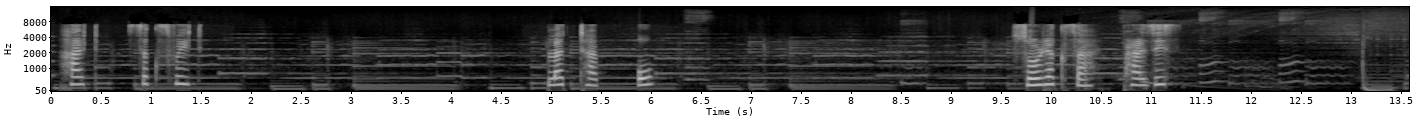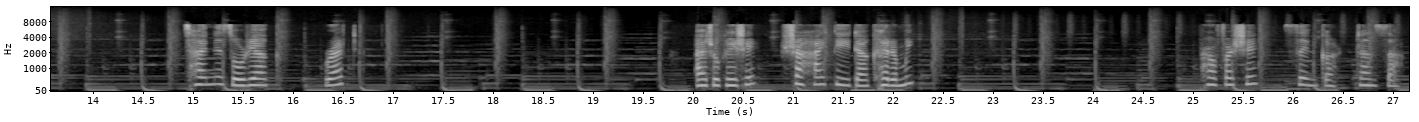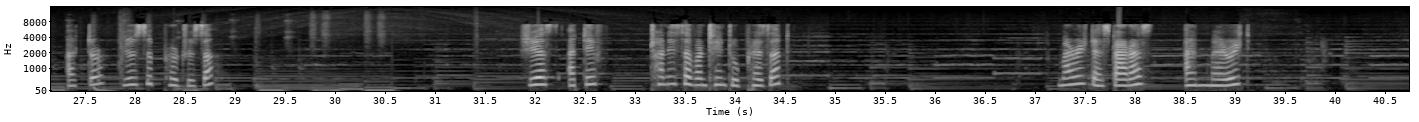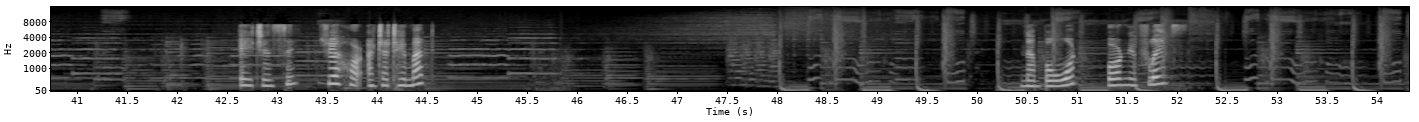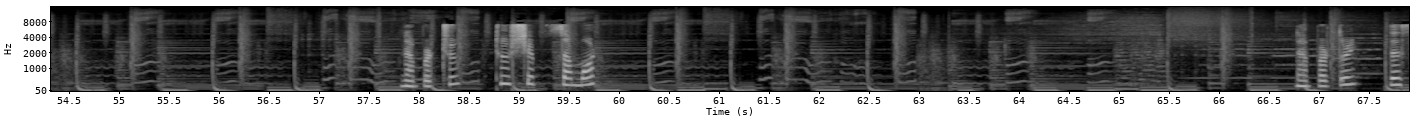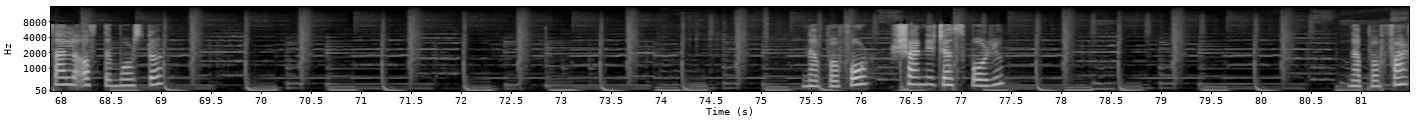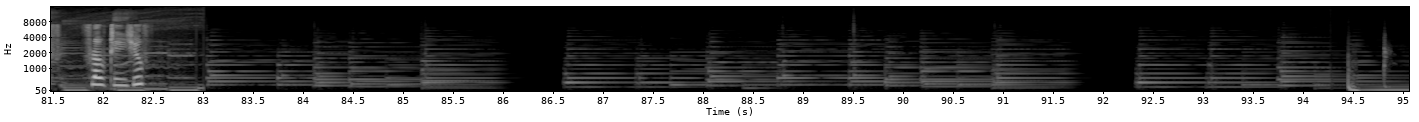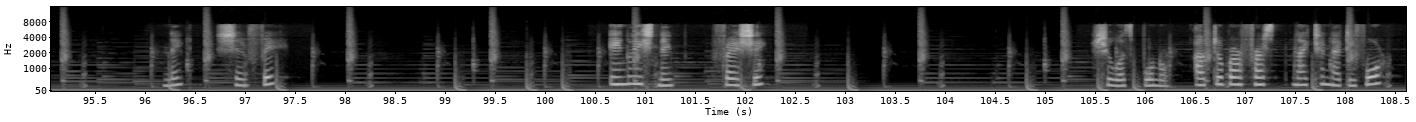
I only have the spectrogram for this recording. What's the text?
Height 6 feet. Blood type O. Zodiac sign Chinese zodiac Red. Education Theatre Academy. Profession Singer, dancer, actor, music producer. She is active 2017 to present. Married status unmarried. Agency Yue Entertainment. Number 1 Burning Flames. Number 2 To ship someone. Number 3 The Silence of the Monster. Number 4 Shiny Just for You. Number 5 Floating Youth. Name Xing Fei. English name Fei She was born on October 1st, 1994.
